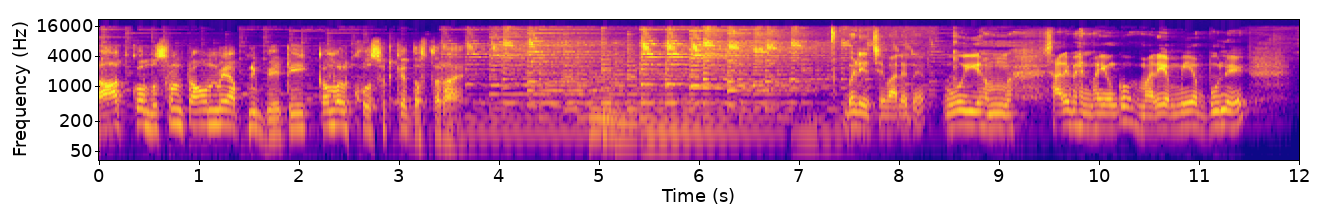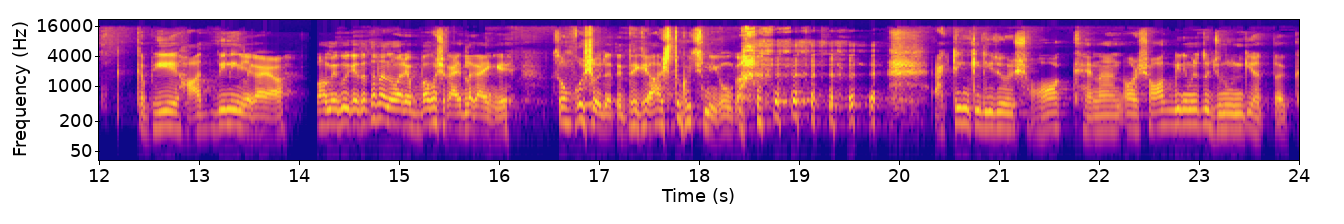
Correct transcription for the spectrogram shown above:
رات کو مسلم ٹاؤن میں اپنی بیٹی کمل کھوسٹ کے دفتر آئے۔ بڑے اچھے والد ہیں۔ وہی ہم سارے بہن بھائیوں کو، ہمارے امی، ابو نے کبھی ہاتھ بھی نہیں لگایا۔ وہ ہمیں کوئی کہتا تھا نا تمہارے ابا کو شکایت لگائیں گے۔ سو ہم خوش ہو جاتے تھے کہ آج تو کچھ نہیں ہوگا۔ ایکٹنگ کے لیے جو شوق ہے نا، اور شوق بھی نہیں مجھے تو جنون کی حد تک۔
